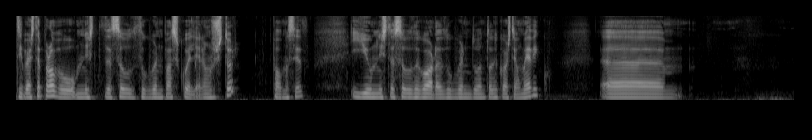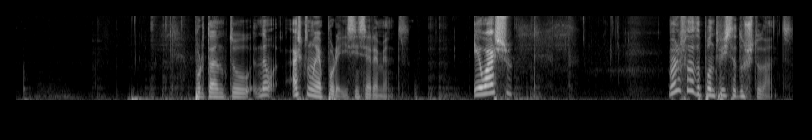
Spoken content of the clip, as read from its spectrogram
tipo esta prova. O ministro da Saúde do governo Passo Coelho era um gestor, Paulo Macedo, e o ministro da Saúde agora do governo do António Costa é um médico. Ah, portanto, não, acho que não é por aí, sinceramente. Eu acho. Vamos falar do ponto de vista do estudante,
